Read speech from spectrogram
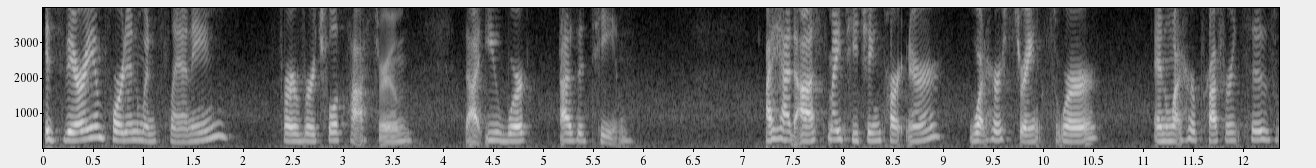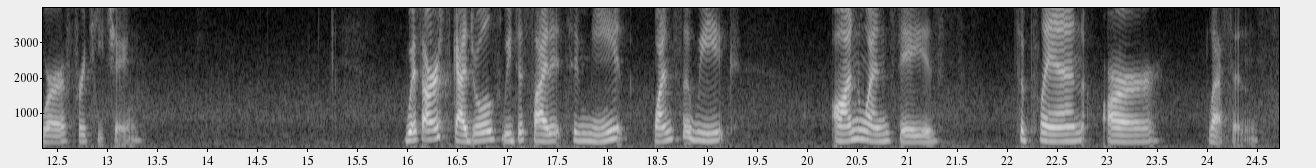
It's very important when planning for a virtual classroom that you work as a team. I had asked my teaching partner what her strengths were and what her preferences were for teaching. With our schedules, we decided to meet once a week on Wednesdays to plan our lessons.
